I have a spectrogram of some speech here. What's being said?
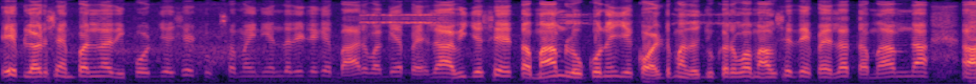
એ બ્લડ સેમ્પલના રિપોર્ટ જે છે ટૂંક સમયની અંદર એટલે કે બાર વાગ્યા પહેલાં આવી જશે. તમામ લોકોને જે કોર્ટમાં રજૂ કરવામાં આવશે તે પહેલાં તમામના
